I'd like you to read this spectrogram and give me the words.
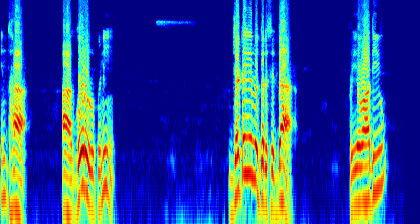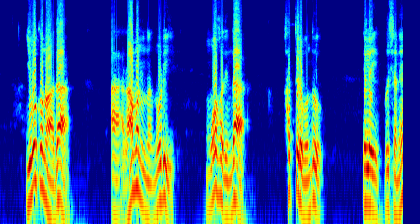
ಇಂತಹ ಆ ಘೋರ ರೂಪಿಣಿ ಜಟೆಯನ್ನು ಧರಿಸಿದ್ದ ಪ್ರಿಯವಾದಿಯೂ ಯುವಕನೂ ಆದ ಆ ರಾಮನನ್ನು ನೋಡಿ ಮೋಹದಿಂದ ಹತ್ತಿರ ಬಂದು ಎಲೈ ಪುರುಷನೇ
